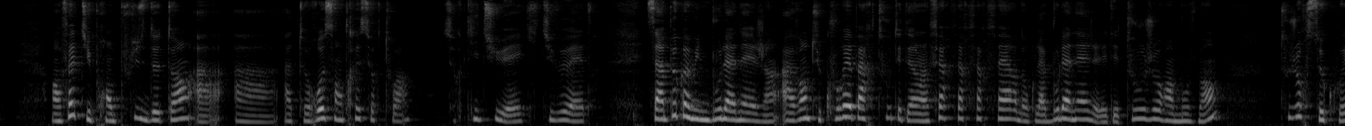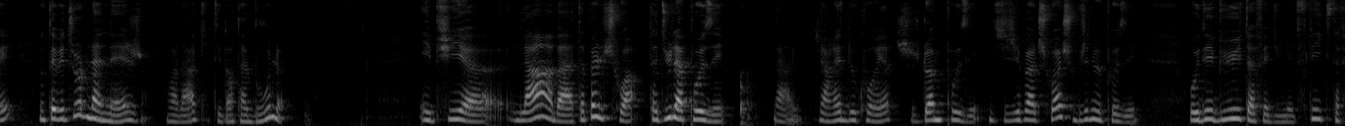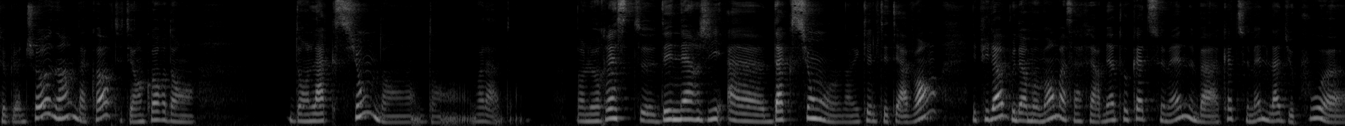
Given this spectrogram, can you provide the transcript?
En fait, tu prends plus de temps à, à, à te recentrer sur toi, sur qui tu es, qui tu veux être. C'est un peu comme une boule à neige. Hein. Avant, tu courais partout, tu étais dans le faire, faire, faire, faire. Donc la boule à neige, elle était toujours en mouvement, toujours secouée. Donc tu toujours de la neige, voilà, qui était dans ta boule. Et puis euh, là, bah, t'as pas eu le choix. Tu as dû la poser. Ah j'arrête de courir, je dois me poser. Si j'ai pas le choix, je suis obligée de me poser. Au début, tu as fait du Netflix, tu as fait plein de choses, hein, d'accord Tu étais encore dans, dans l'action, dans, dans, voilà, dans le reste d'énergie, euh, d'action dans lesquelles tu étais avant. Et puis là, au bout d'un moment, bah, ça va faire bientôt 4 semaines. Bah, 4 semaines, là, du coup, euh,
